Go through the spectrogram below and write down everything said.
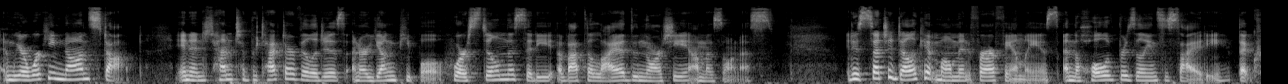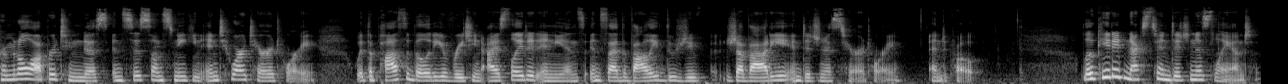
and we are working nonstop in an attempt to protect our villages and our young people who are still in the city of Atalaia do Norte, Amazonas. It is such a delicate moment for our families and the whole of Brazilian society that criminal opportunists insist on sneaking into our territory with the possibility of reaching isolated Indians inside the Vale do Javari indigenous territory. End quote. Located next to indigenous land,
